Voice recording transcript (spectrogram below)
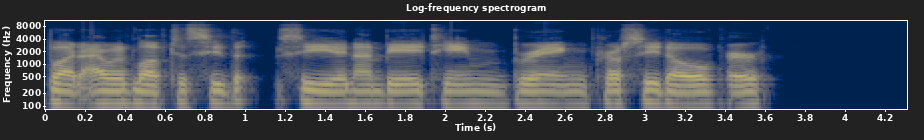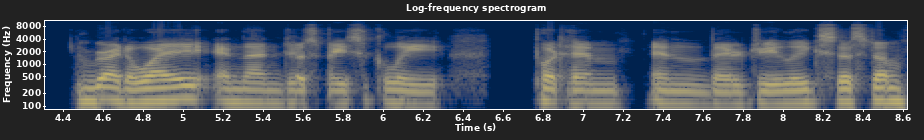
But I would love to see the, see an NBA team bring Procida over right away, and then just basically put him in their G League system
